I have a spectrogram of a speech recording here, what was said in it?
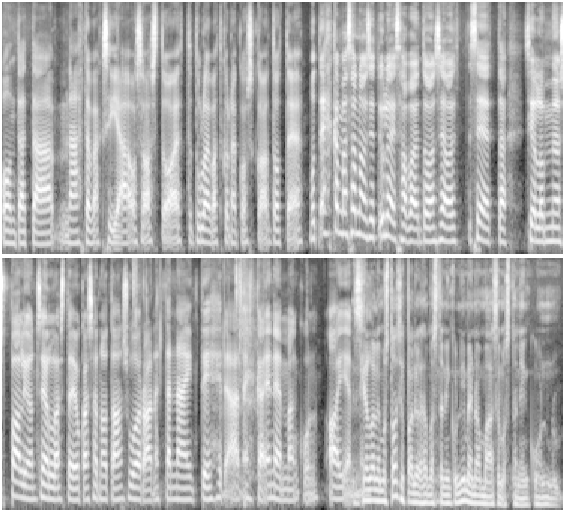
on tätä nähtäväksi jääosastoa, että tulevatko ne koskaan toteen. Mutta ehkä mä sanoisin, että yleishavainto on se, että siellä on myös paljon sellaista, joka sanotaan suoraan, että näin tehdään ehkä enemmän kuin aiemmin. Siellä oli musta tosi paljon semmoista niin kuin nimenomaan semmoista niin kuin mm.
